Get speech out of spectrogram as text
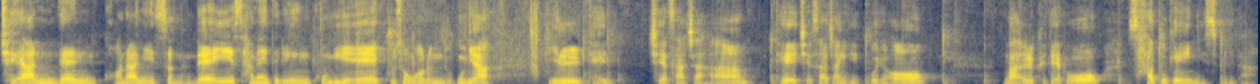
제한된 권한이 있었는데 이 사내들인 공의회의 구성원은 누구냐? 1대제사장, 대제사장이 있고요. 말 그대로 사두개인이 있습니다.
